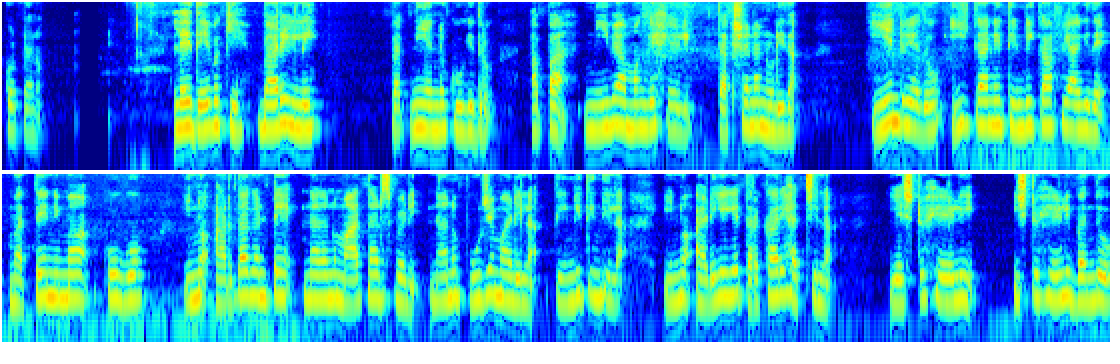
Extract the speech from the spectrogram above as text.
ಕೊಟ್ಟನು. ಲೇ ದೇವಕಿ, ಬಾರಿ ಇಲ್ಲಿ ಪತ್ನಿಯನ್ನು ಕೂಗಿದ್ರು. ಅಪ್ಪ, ನೀವೇ ಅಮ್ಮಂಗೆ ಹೇಳಿ, ತಕ್ಷಣ ನುಡಿದ. ಏನ್ರಿ ಅದು? ಈಗ ತಾನೇ ತಿಂಡಿ ಕಾಫಿ ಆಗಿದೆ, ಮತ್ತೆ ನಿಮ್ಮ ಕೂಗು? ಇನ್ನು ಅರ್ಧ ಗಂಟೆ ನನ್ನನ್ನು ಮಾತನಾಡಿಸ್ಬೇಡಿ. ನಾನು ಪೂಜೆ ಮಾಡಿಲ್ಲ, ತಿಂಡಿ ತಿಂದಿಲ್ಲ, ಇನ್ನು ಅಡಿಗೆಗೆ ತರಕಾರಿ ಹಚ್ಚಿಲ್ಲ. ಎಷ್ಟು ಹೇಳಿ, ಇಷ್ಟು ಹೇಳಿ ಬಂದು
